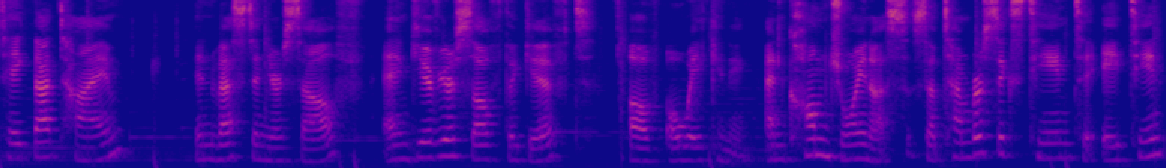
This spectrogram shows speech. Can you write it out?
take that time invest in yourself, and give yourself the gift of awakening. And come join us September 16 to 18,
